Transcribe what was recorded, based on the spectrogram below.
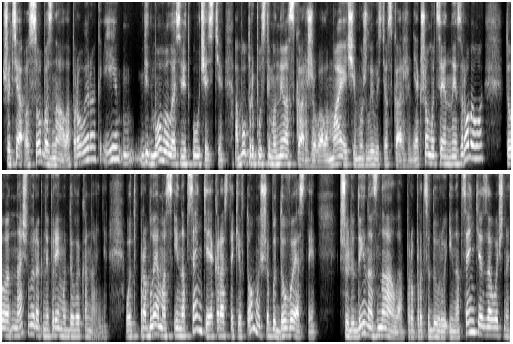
що ця особа знала про вирок і відмовилась від участі, або, припустимо, не оскаржувала, маючи можливість оскарження. Якщо ми це не зробимо, то наш вирок не приймуть до виконання. От проблема з інабсенті якраз таки в тому, щоб довести. Що людина знала про процедуру інабсентія заочно,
